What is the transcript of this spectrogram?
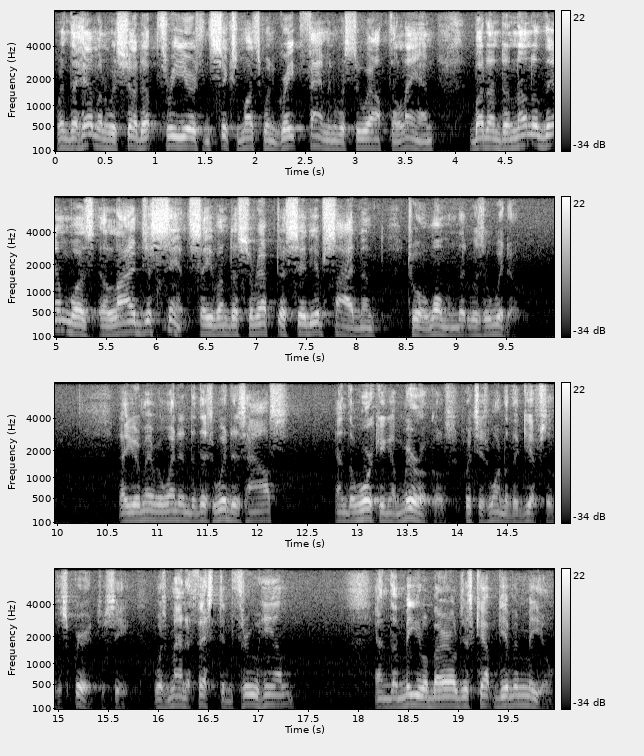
when the heaven was shut up three years and six months, when great famine was throughout the land. But unto none of them was Elijah sent, save unto Sarepta, city of Sidon, to a woman that was a widow. Now, you remember, went into this widow's house, and the working of miracles, which is one of the gifts of the Spirit, you see, was manifested through him, and the meal barrel just kept giving meal.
